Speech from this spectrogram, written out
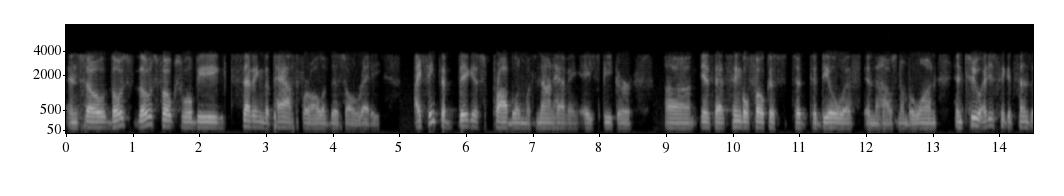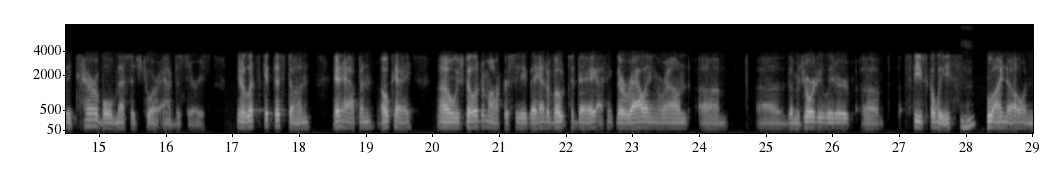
And so those those folks will be setting the path for all of this already. I think the biggest problem with not having a speaker uh, is that single focus to, to deal with in the House, number one. And two, I just think it sends a terrible message to our adversaries. You know, let's get this done. It happened. Okay. Uh, we're still a democracy. They had a vote today. I think they're rallying around um, uh, the majority leader, uh, Steve Scalise, mm-hmm. who I know and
